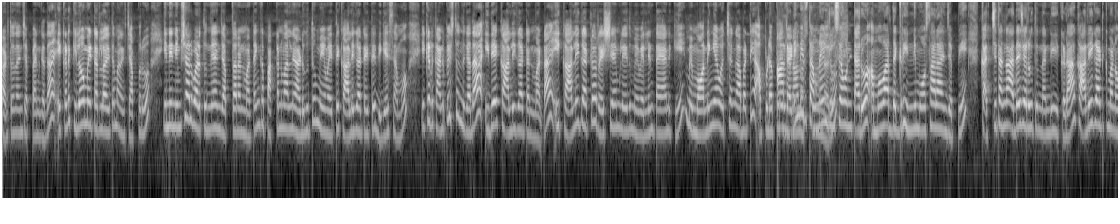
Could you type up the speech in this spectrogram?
పడుతుందని చెప్పాను కదా. ఇక్కడ కిలోమీటర్లో అయితే మనకి చెప్పరు. ఇన్ని నిమిషాలు పడుతుంది అని చెప్తారనమాట ఇంకా పక్కన వాళ్ళని అడుగుతూ మేమైతే కాళీఘాట్ అయితే దిగేసాము ఇక్కడ కనిపిస్తుంది కదా ఇదే కాళీఘాట్ అనమాట ఈ కాళీఘాట్లో రష్ ఏం లేదు. మేము వెళ్ళిన టయానికి మేము మార్నింగే వచ్చాం కాబట్టి అప్పుడప్పుడు ఆల్రెడీ మీరు తమిళ చూసే ఉంటారు. అమ్మవారి దగ్గర ఇన్ని మోసాలా అని చెప్పి ఖచ్చితంగా అదే జరుగుతుందండి ఇక్కడ. కాళీఘాట్కి మనం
